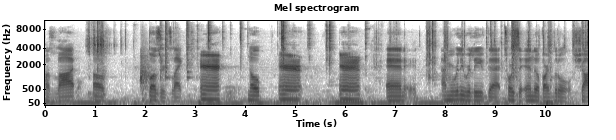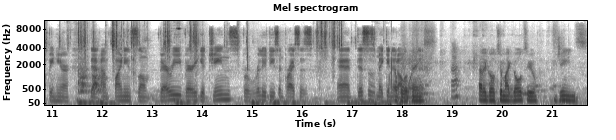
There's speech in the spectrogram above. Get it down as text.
a lot of buzzards like, eh, nope, eh, eh. and I'm really relieved that towards the end of our little shopping here that I'm finding some very, very good jeans for really decent prices. And this is making it all worth things. it. Huh? Had to go to my go-to jeans.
